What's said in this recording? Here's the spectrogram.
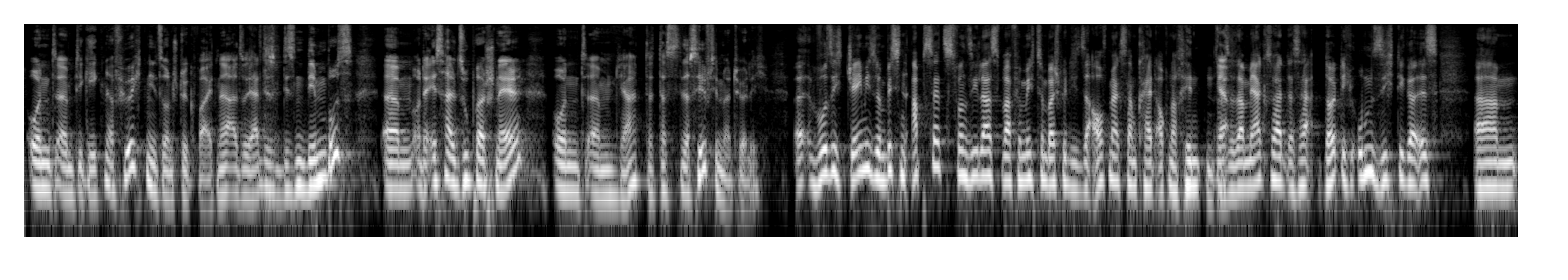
Und ähm, die Gegner fürchten ihn so ein Stück weit. Ne? Also er hat diesen, diesen Nimbus ähm, und er ist halt super schnell. Und ähm, ja, das, das, das hilft ihm natürlich. Äh, wo sich Jamie so ein bisschen absetzt von Silas, war für mich zum Beispiel diese Aufmerksamkeit auch nach hinten. Ja. Also da merkst du halt, dass er deutlich umsichtiger ist. Ähm,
